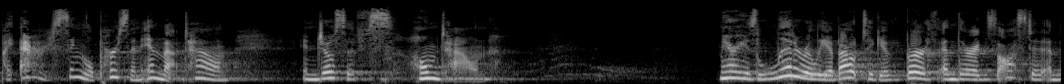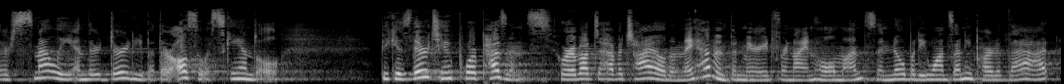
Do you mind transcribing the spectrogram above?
by every single person in that town, in Joseph's hometown, Mary is literally about to give birth and they're exhausted and they're smelly and they're dirty, but they're also a scandal. Because they're two poor peasants who are about to have a child and they haven't been married for nine whole months and nobody wants any part of that.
